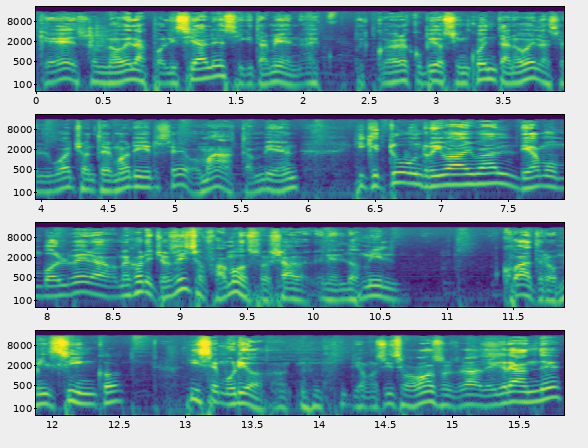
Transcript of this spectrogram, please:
que son novelas policiales y que también habrá escupido 50 novelas el guacho antes de morirse, o más también, y que tuvo un revival, digamos, un volver a, mejor dicho, se hizo famoso ya en el 2004, 2005, y se murió, digamos, hizo famoso ya de grande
